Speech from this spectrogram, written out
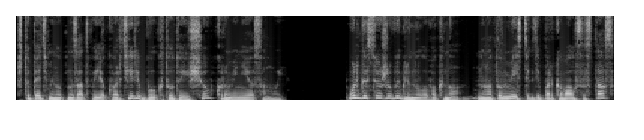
что пять минут назад в ее квартире был кто-то еще, кроме нее самой. Ольга все же выглянула в окно, но на том месте, где парковался Стас,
